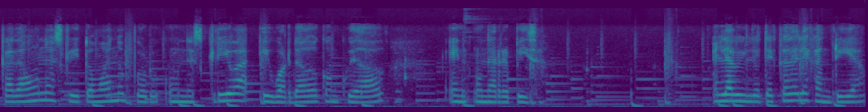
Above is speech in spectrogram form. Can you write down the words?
cada uno escrito a mano por un escriba y guardado con cuidado en una repisa. En la biblioteca de Alejandría,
